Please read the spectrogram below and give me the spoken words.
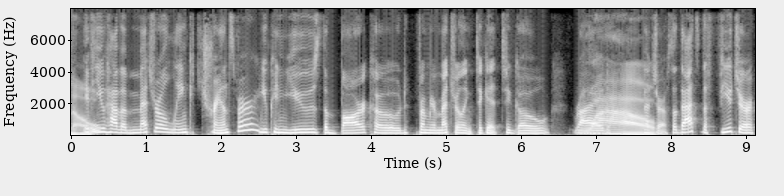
No. If you have a MetroLink transfer, you can use the barcode from your MetroLink ticket to go ride Wow. Metro. So that's the future.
